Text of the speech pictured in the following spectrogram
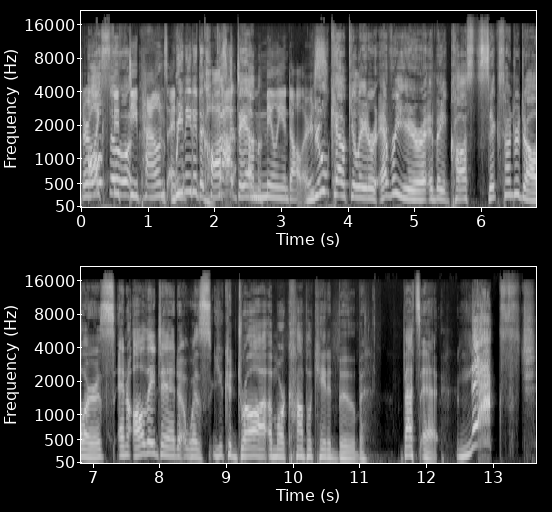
They're like 50 pounds and we needed a cost goddamn a million dollars. New calculator every year, and they cost six hundred dollars. And all they did was you could draw a more complicated boob. That's it. Next,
